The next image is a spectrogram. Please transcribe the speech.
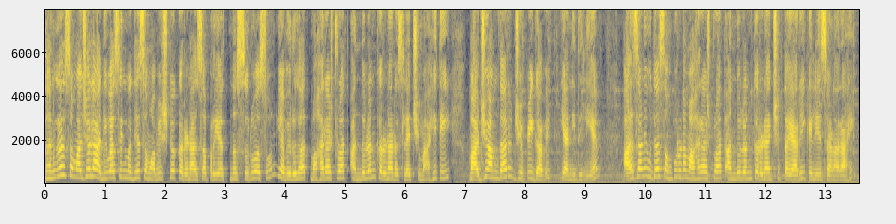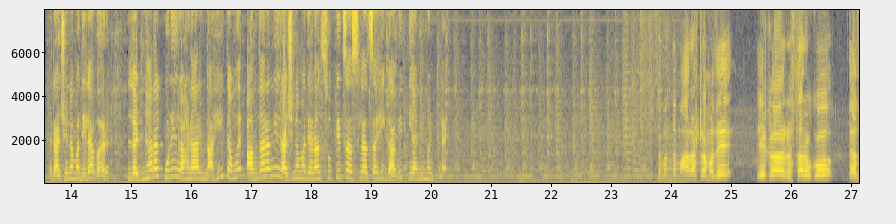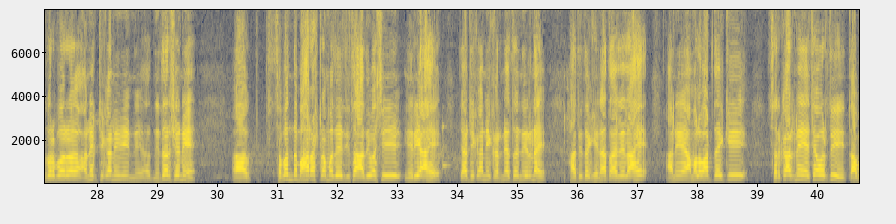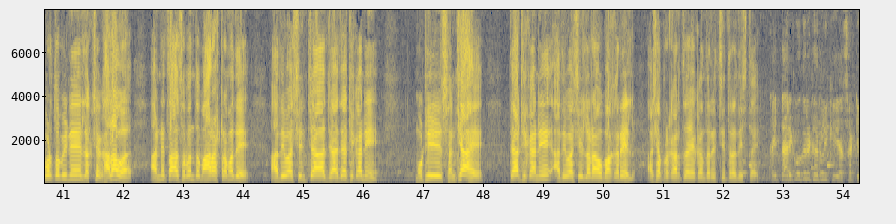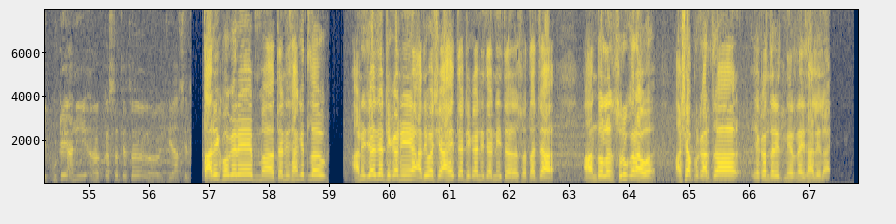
धनगर समाजाला आदिवासींमध्ये समाविष्ट करण्याचा प्रयत्न सुरू असून या विरोधात महाराष्ट्रात आंदोलन करणार असल्याची माहिती माजी आमदार जे पी गावित यांनी दिली आहे. आज आणि उद्या संपूर्ण महाराष्ट्रात आंदोलन करण्याची तयारी केली जाणार आहे. राजीनामा दिल्यावर लढणारा कुणी राहणार नाही त्यामुळे आमदारांनी राजीनामा देणं चुकीचं असल्याचंही गावित यांनी म्हटलंय. संबंध महाराष्ट्रामध्ये एक रस्ता रोको त्याचबरोबर अनेक ठिकाणी नि- निदर्शने संबंध महाराष्ट्रामध्ये जिथं आदिवासी एरिया आहे त्या ठिकाणी करण्याचा निर्णय हा तिथं घेण्यात आलेला आहे. आणि आम्हाला वाटतं आहे की सरकारने याच्यावरती ताबडतोबीने लक्ष घालावं. अन्यथा संबंध महाराष्ट्रामध्ये आदिवासींच्या ज्या ज्या ठिकाणी मोठी संख्या आहे त्या ठिकाणी आदिवासी लढा उभा करेल अशा प्रकारचं एकंदरीत चित्र दिसतं आहे काही तारीख वगैरे ठरली की यासाठी कुठे आणि कसं त्याचं हे असेल? तारीख वगैरे त्यांनी सांगितलं आणि ज्या ज्या ठिकाणी आदिवासी आहेत त्या ठिकाणी त्यांनी त- स्वतःच्या आंदोलन सुरू करावं अशा प्रकारचा एकंदरीत निर्णय झालेला आहे.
